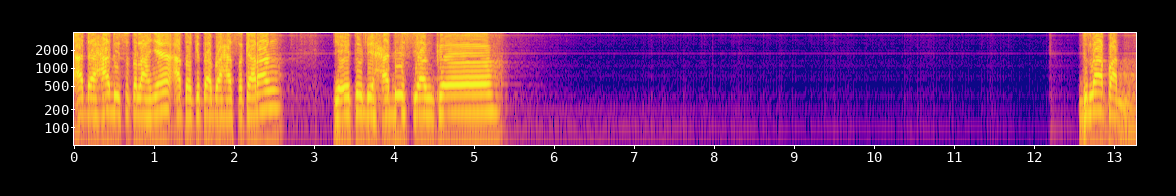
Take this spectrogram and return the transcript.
ada hadis setelahnya atau kita bahas sekarang yaitu di hadis yang ke delapan.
